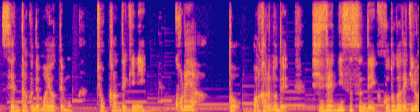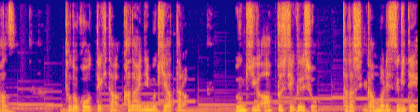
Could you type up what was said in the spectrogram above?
選択で迷っても直感的に、これやとわかるので、自然に進んでいくことができるはず。滞ってきた課題に向き合ったら、運気がアップしていくでしょう。ただし、頑張りすぎて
